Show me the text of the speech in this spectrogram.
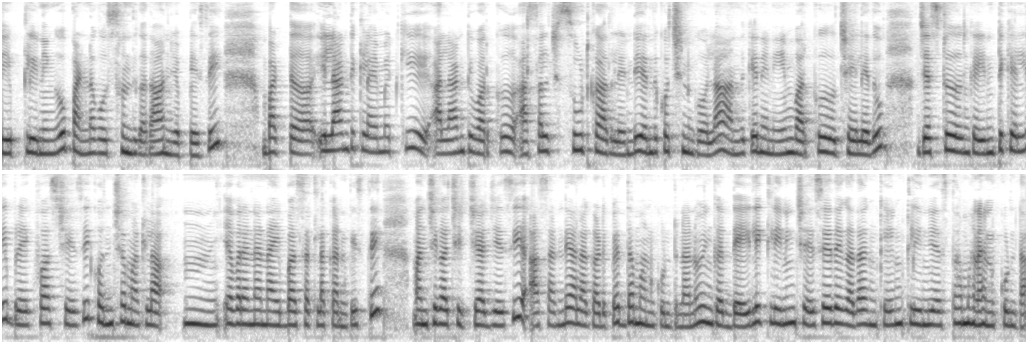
డీప్ క్లీనింగ్ పండగ వస్తుంది కదా అని చెప్పేసి. బట్ ఇలాంటి క్లైమేట్కి అలాంటి వర్క్ అసలు సూట్ కాదులేండి. ఎందుకు వచ్చిన గోలా? అందుకే నేను ఏం వర్క్ చేయలేదు. జస్ట్ ఇంకా ఇంటికి వెళ్ళి బ్రేక్ఫాస్ట్ చేసి కొంచెం అట్లా ఎవరైనా నైబర్స్ అట్లా కనిపిస్తే మంచిగా చిట్ చాట్ చేసి ఆ సండే అలా గడిపేద్దాం అనుకుంటున్నాను. ఇంకా డైలీ క్లీనింగ్ చేసేదే ఉండేదే కదా ఇంకేం క్లీన్ చేస్తామని అనుకుంటా.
